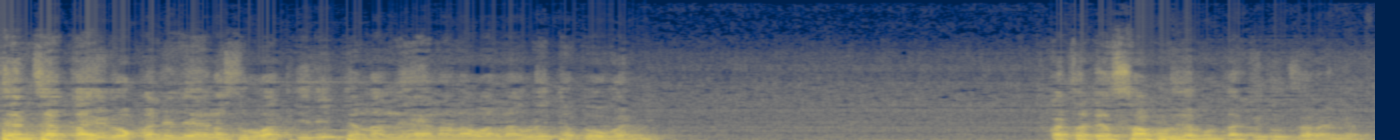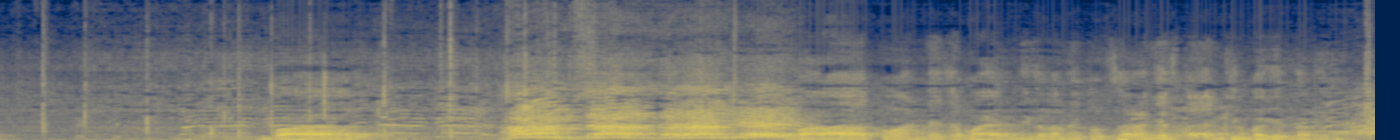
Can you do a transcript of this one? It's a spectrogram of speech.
त्यांच्या काही लोकांनी लिहायला सुरुवात केली त्यांना लिहायला लावायला लावलं त्या दोघांनी. कचाट्यात सापडू द्या म्हणून दाखवतो जरांग्या बाळा. तो अंड्याच्या बाहेर निघाला नाही तो जरांग्याच काय आणखीन बघितला नाही?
